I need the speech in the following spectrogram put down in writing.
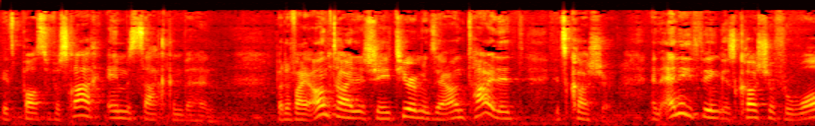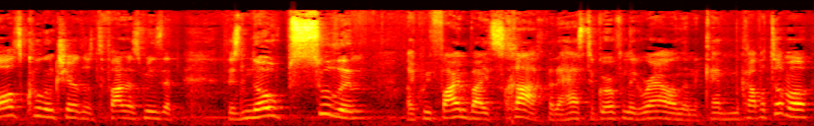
it's possible for schach, and behen. But if I untied it, sheitir means I untied it, it's kosher. And anything is kosher for walls. Cooling share the means that there's no psulim like we find by schach that it has to grow from the ground and it can't be mekabel.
